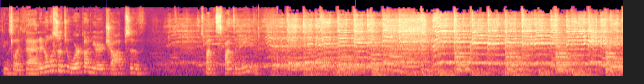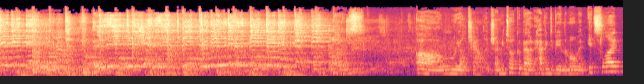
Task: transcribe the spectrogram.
things like that and also to work on your chops of spontaneity a real challenge. I mean, talk about having to be in the moment. It's like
